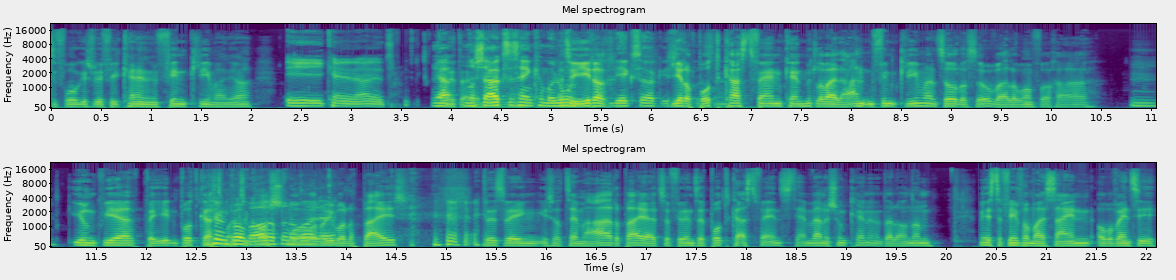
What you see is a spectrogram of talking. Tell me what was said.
die Frage ist, wie viel kennen den Finn Kliman, ja? Ich kenne ihn auch nicht. ja, nicht dann ein- schaust du es Henke mal Also um. jeder- ist Jeder interessant. Podcast-Fan kennt mittlerweile auch einen Finn Kliman so oder so, weil er einfach auch Hm. irgendwie bei jedem Podcast Irgendwo mal zu war er Gast schon war einmal, oder ja. überall dabei ist. Deswegen ist er zusammen auch dabei. Also für unsere Podcast-Fans, die werden ihn schon kennen und alle anderen müsste auf jeden Fall mal sein. Aber wenn sie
